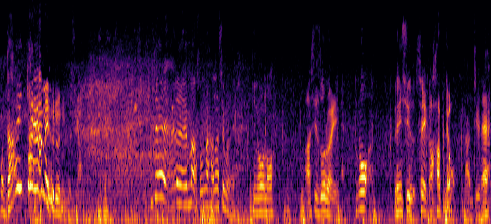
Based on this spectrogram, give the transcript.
もう大体雨降るんですよ。で、えーまあそんな話もね昨日の足揃いの練習成果発表なんていうね、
